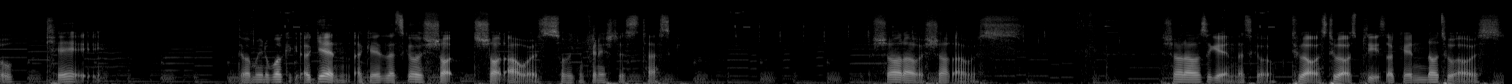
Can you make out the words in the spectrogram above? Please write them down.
Okay. Do I mean to work again? Okay, let's go short short hours so we can finish this task. Short hours, short hours. Short hours again, let's go. Two hours, two hours, please. Okay, no two hours.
